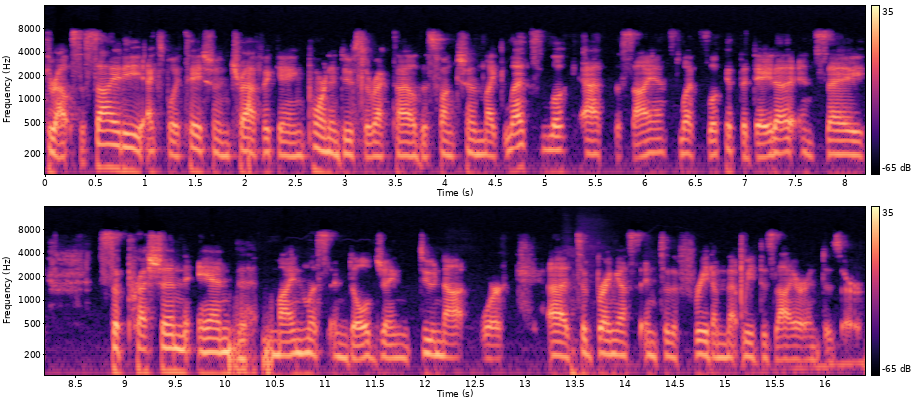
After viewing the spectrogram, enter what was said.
throughout society, exploitation, trafficking, porn induced erectile dysfunction. Like, let's look at the science, let's look at the data and say suppression and mindless indulging do not work uh, to bring us into the freedom that we desire and deserve.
